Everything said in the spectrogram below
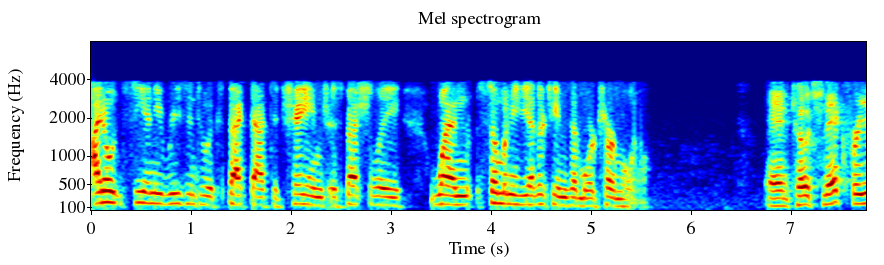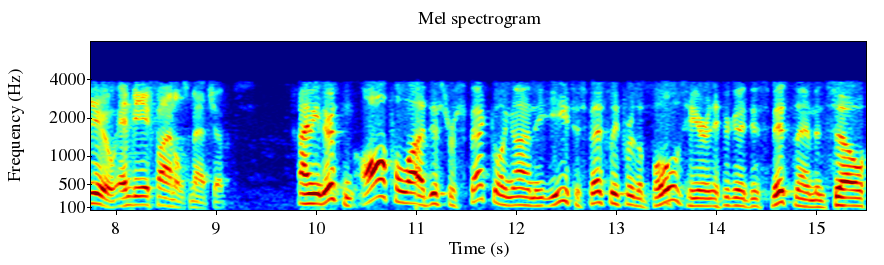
I don't see any reason to expect that to change, especially when so many of the other teams have more turmoil. And Coach Nick, for you, NBA Finals matchup. I mean, there's an awful lot of disrespect going on in the East, especially for the Bulls here, if you're going to dismiss them. And so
